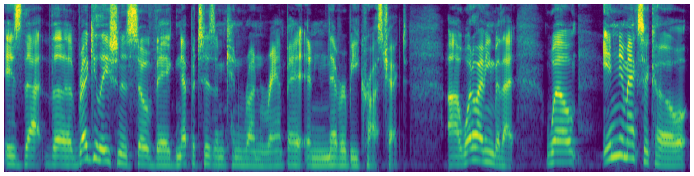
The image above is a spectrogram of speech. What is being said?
is that the regulation is so vague, nepotism can run rampant and never be cross checked. Uh, what do I mean by that? Well, in New Mexico,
